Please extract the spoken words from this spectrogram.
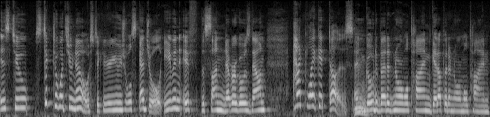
is to stick to what you know, stick to your usual schedule. Even if the sun never goes down, act like it does and mm. go to bed at a normal time, get up at a normal time.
